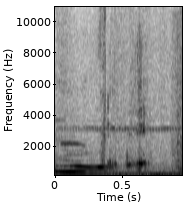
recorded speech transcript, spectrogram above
Yeah.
